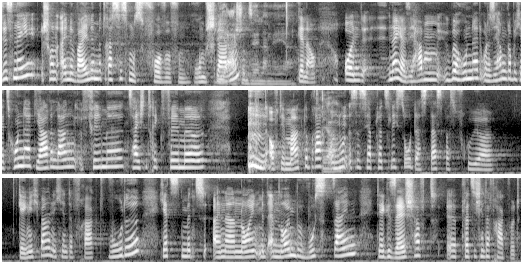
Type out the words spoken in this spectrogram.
Disney schon eine Weile mit Rassismusvorwürfen rumschlagen. Ja, schon sehr lange, ja. Genau. Und äh, naja, sie haben über 100 oder sie haben, glaube ich, jetzt 100 Jahre lang Filme, Zeichentrickfilme auf den Markt gebracht. Ja. Und nun ist es ja plötzlich so, dass das, was früher gängig war, nicht hinterfragt wurde, jetzt mit, einer neuen, mit einem neuen Bewusstsein der Gesellschaft äh, plötzlich hinterfragt wird.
